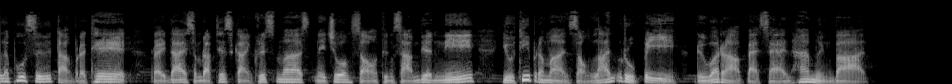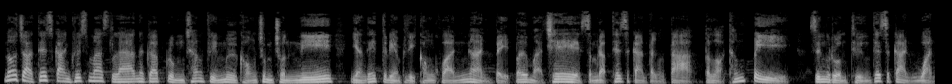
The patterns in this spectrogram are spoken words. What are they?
และผู้ซื้อต่างประเทศ รายได้สำหรับเทศกาลคริสต์มาสในช่วง 2-3 เดือนนี้ อยู่ที่ประมาณ 2 ล้านรูปี หรือว่าราว 850,000 บาทนอกจากเทศกาลคริสต์มาสแล้วนะครับ กลุ่มช่างฝีมือของชุมชนนี้ยังได้เตรียมผลิตของขวัญงานเปเปอร์มาเช่สำหรับเทศกาลต่างๆ ตลอดทั้งปี ซึ่งรวมถึงเทศกาลวัน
